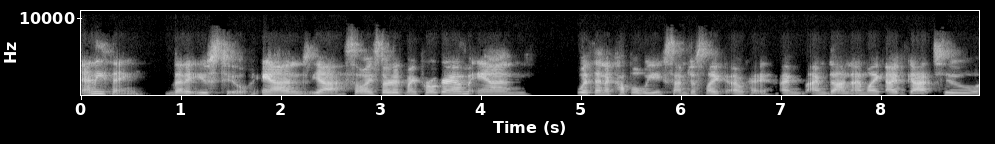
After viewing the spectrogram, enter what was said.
anything that it used to. And yeah, so I started my program and within a couple weeks, I'm just like, okay, I'm I'm done. I'm like, I've got to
